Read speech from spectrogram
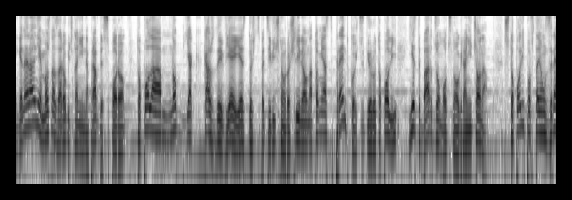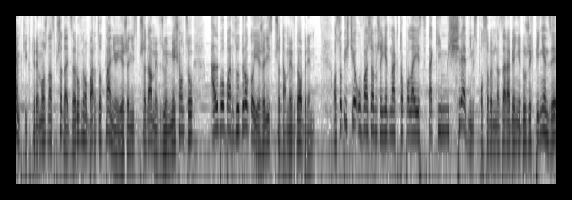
Generalnie można zarobić na niej naprawdę sporo. Topola, no jak każdy wie, jest dość specyficzną rośliną, natomiast prędkość zbioru topoli jest bardzo mocno ograniczona. Z topoli powstają zrębki, które można sprzedać zarówno bardzo tanio, jeżeli sprzedamy w złym miesiącu, albo bardzo drogo, jeżeli sprzedamy w dobrym. Osobiście uważam, że jednak topola jest takim średnim sposobem na zarabianie dużych pieniędzy,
